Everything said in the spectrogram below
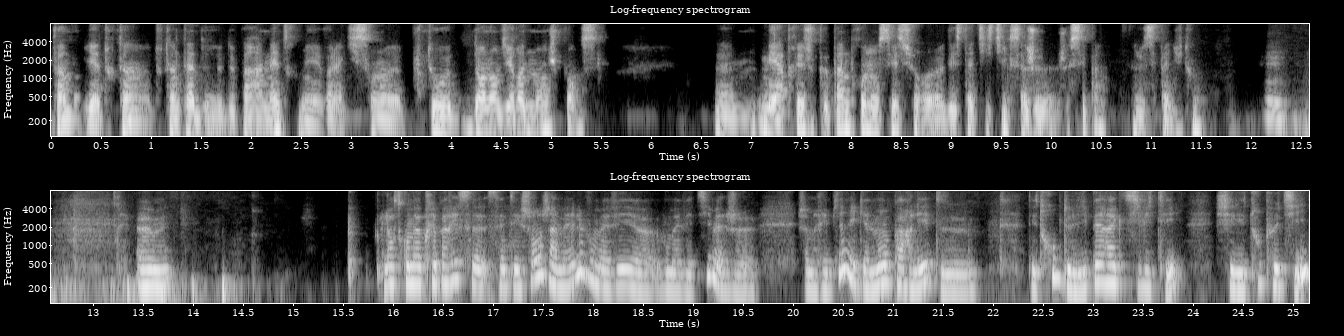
enfin bon, il y a tout un tout un tas de, de paramètres, mais voilà, qui sont euh, plutôt dans l'environnement, je pense. Euh, mais après, je peux pas me prononcer sur des statistiques, ça je je sais pas, je sais pas du tout. Euh, lorsqu'on a préparé cet échange, Amel, vous m'avez euh, vous m'avez dit, bah, j'aimerais bien également parler de, des troubles de l'hyperactivité chez les tout petits.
